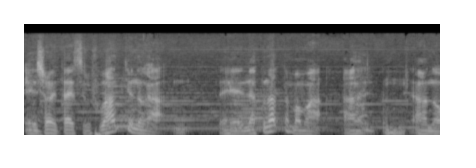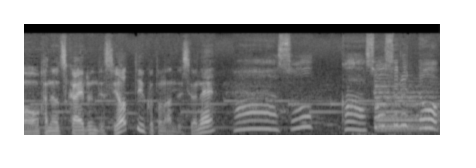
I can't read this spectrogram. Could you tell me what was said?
えええ。ー将来に対する不安っていうのが、うんえーなくなったままあ、はい。うんあのお金を使えるんですよっていうことなんですよね。ああそうかそうすると、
